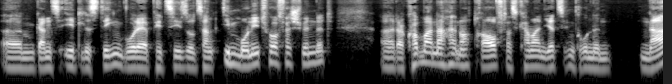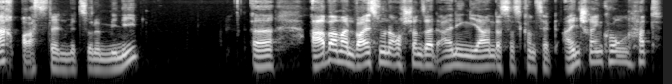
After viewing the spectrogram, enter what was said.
Ähm, ganz edles Ding, wo der PC sozusagen im Monitor verschwindet. Äh, da kommt man nachher noch drauf. Das kann man jetzt im Grunde nachbasteln mit so einem Mini. Äh, aber man weiß nun auch schon seit einigen Jahren, dass das Konzept Einschränkungen hat.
